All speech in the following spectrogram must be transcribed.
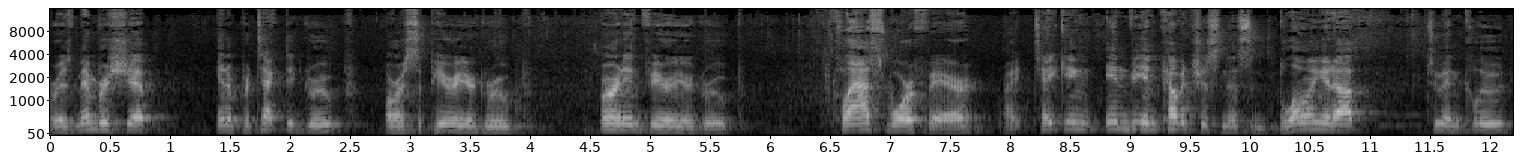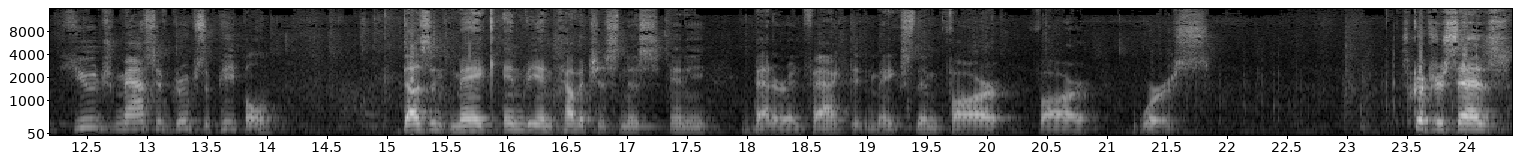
for his membership in a protected group or a superior group or an inferior group class warfare, right? Taking envy and covetousness and blowing it up to include huge, massive groups of people doesn't make envy and covetousness any better. In fact, it makes them far, far worse. Scripture says,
